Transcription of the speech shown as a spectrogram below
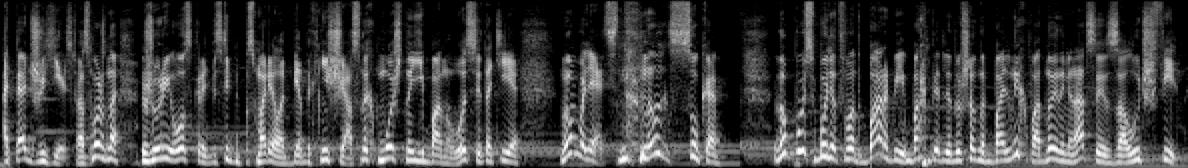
опять же, есть. Возможно, жюри Оскара действительно посмотрело «Бедных несчастных», мощно ебанулось и такие, ну, блядь, ну, ну, сука, ну, пусть будет вот Барби и Барби для душевно больных в одной номинации за лучший фильм.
